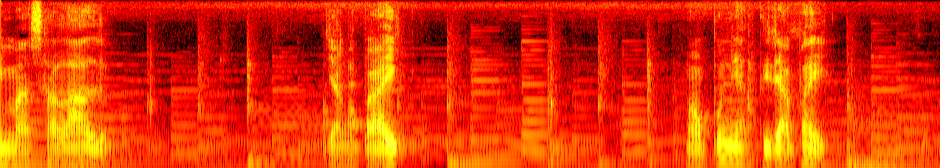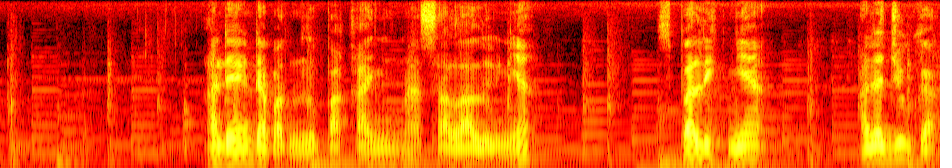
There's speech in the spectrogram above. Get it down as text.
masa lalu yang baik maupun yang tidak baik. Ada yang dapat melupakan masa lalunya, sebaliknya ada juga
